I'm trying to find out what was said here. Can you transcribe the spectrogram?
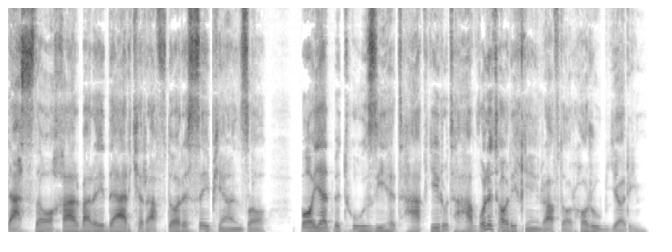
دست آخر برای درک رفتار سیپینزا باید به توضیح تغییر و تحول تاریخی این رفتارها رو بیاریم.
